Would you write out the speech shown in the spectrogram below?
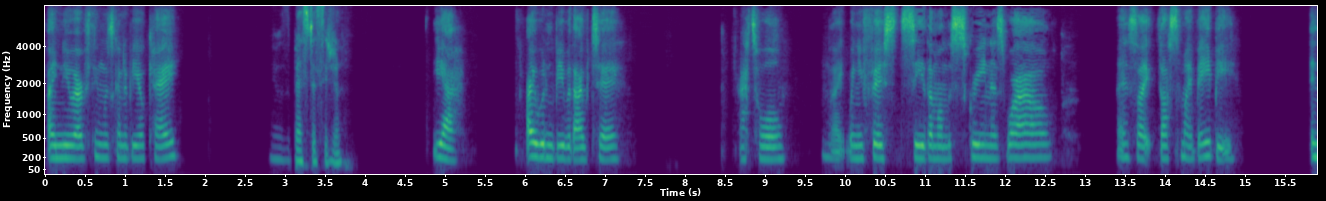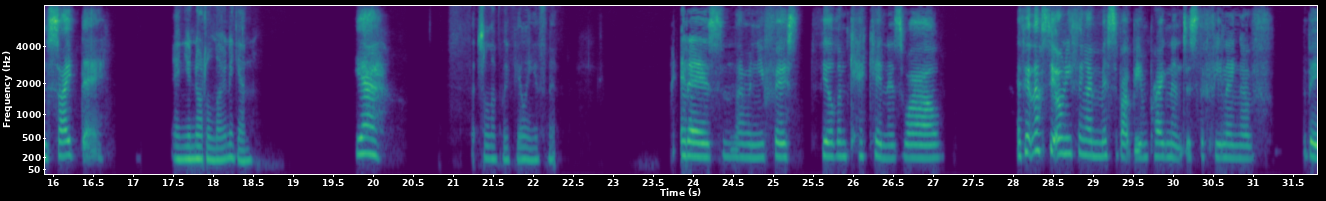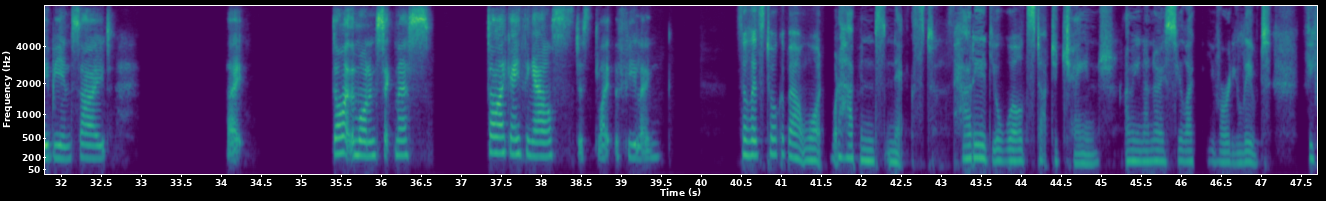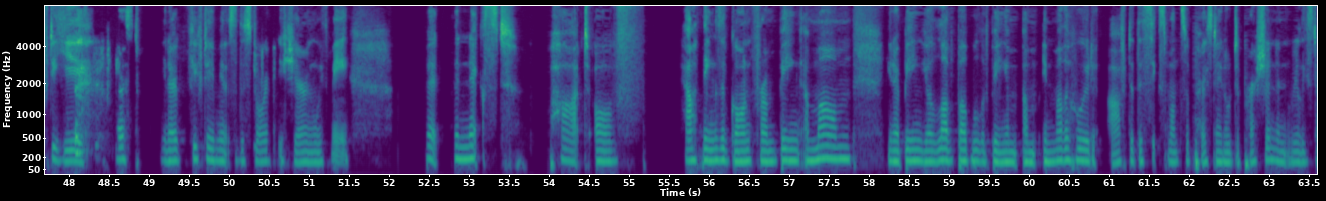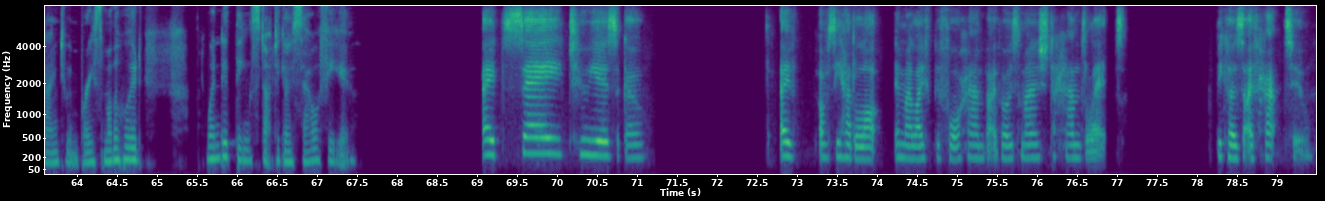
I knew everything was going to be okay. It was the best decision. Yeah, I wouldn't be without her at all. Like when you first see them on the screen as well, and it's like, that's my baby inside there. And you're not alone again. Yeah. Such a lovely feeling, isn't it? It is. And then when you first feel them kicking as well. I think that's the only thing I miss about being pregnant is the feeling of the baby inside. Like, don't like the morning sickness. Don't like anything else. Just like the feeling. So let's talk about what what happened next. How did your world start to change? I mean, I know you like you've already lived 50 years, first, you know, 15 minutes of the story that you're sharing with me. But the next part of how things have gone from being a mom, you know, being your love bubble of being um, in motherhood after the six months of postnatal depression and really starting to embrace motherhood. When did things start to go sour for you? I'd say two years ago. I've obviously had a lot in my life beforehand, but I've always managed to handle it because I've had to.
